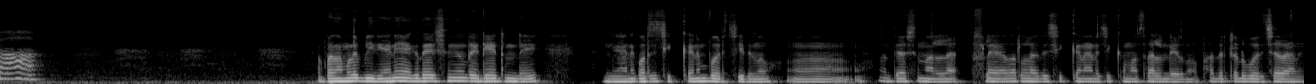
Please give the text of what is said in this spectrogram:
വാ. അപ്പോൾ നമ്മൾ ബിരിയാണി ഏകദേശം റെഡി ആയിട്ടുണ്ട്. ഞാൻ കുറച്ച് ചിക്കനും പൊരിച്ചിരുന്നു. അത്യാവശ്യം നല്ല ഫ്ലേവറുള്ള ഒരു ചിക്കനാണ് ചിക്കൻ മസാല ഉണ്ടായിരുന്നു. അപ്പോൾ അതിട്ടിട്ട് പൊരിച്ചതാണ്.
